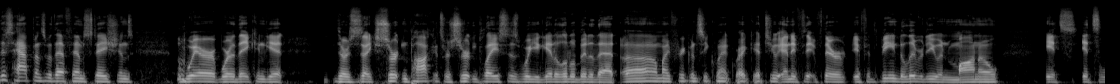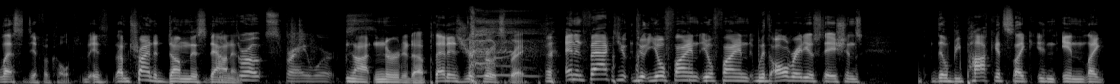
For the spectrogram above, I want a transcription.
this happens with FM stations, where where they can get. There's like certain pockets or certain places where you get a little bit of that. Oh, my frequency can't quite get to. You. And if if they're if it's being delivered to you in mono, it's it's less difficult. It's, I'm trying to dumb this down. and Throat spray works. not nerded up. That is your throat spray. and in fact, you you'll find you'll find with all radio stations there'll be pockets like in in like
